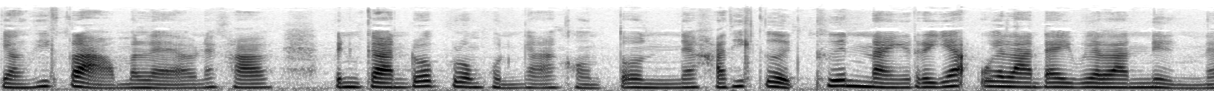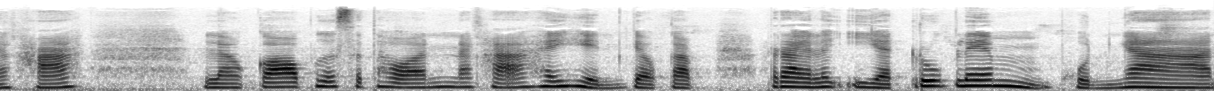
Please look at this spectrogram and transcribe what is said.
อย่างที่กล่าวมาแล้วนะคะ เป็นการรวบรวมผลงานของตนนะคะที่เกิดขึ้นในระยะเวลาใดเวลาหนึ่งนะคะ แล้วก็เพื่อสะท้อนนะคะให้เห็นเกี่ยวกับรายละเอียดรูปเล่มผลงาน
